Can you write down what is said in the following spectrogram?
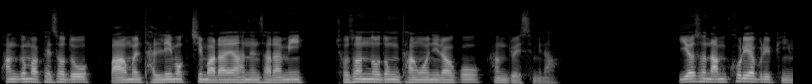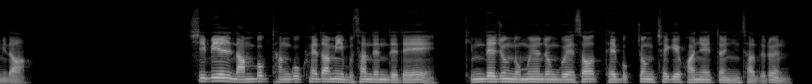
황금 앞에서도 마음을 달리 먹지 말아야 하는 사람이 조선노동 당원이라고 강조했습니다. 이어서 남코리아 브리핑입니다. 12일 남북 당국 회담이 무산된 데 대해 김대중 노무현 정부에서 대북 정책에 관여했던 인사들은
